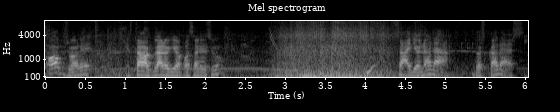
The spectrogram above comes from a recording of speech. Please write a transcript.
Ops, vale. Estaba claro que iba a pasar eso. Sayonara Dos caras.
